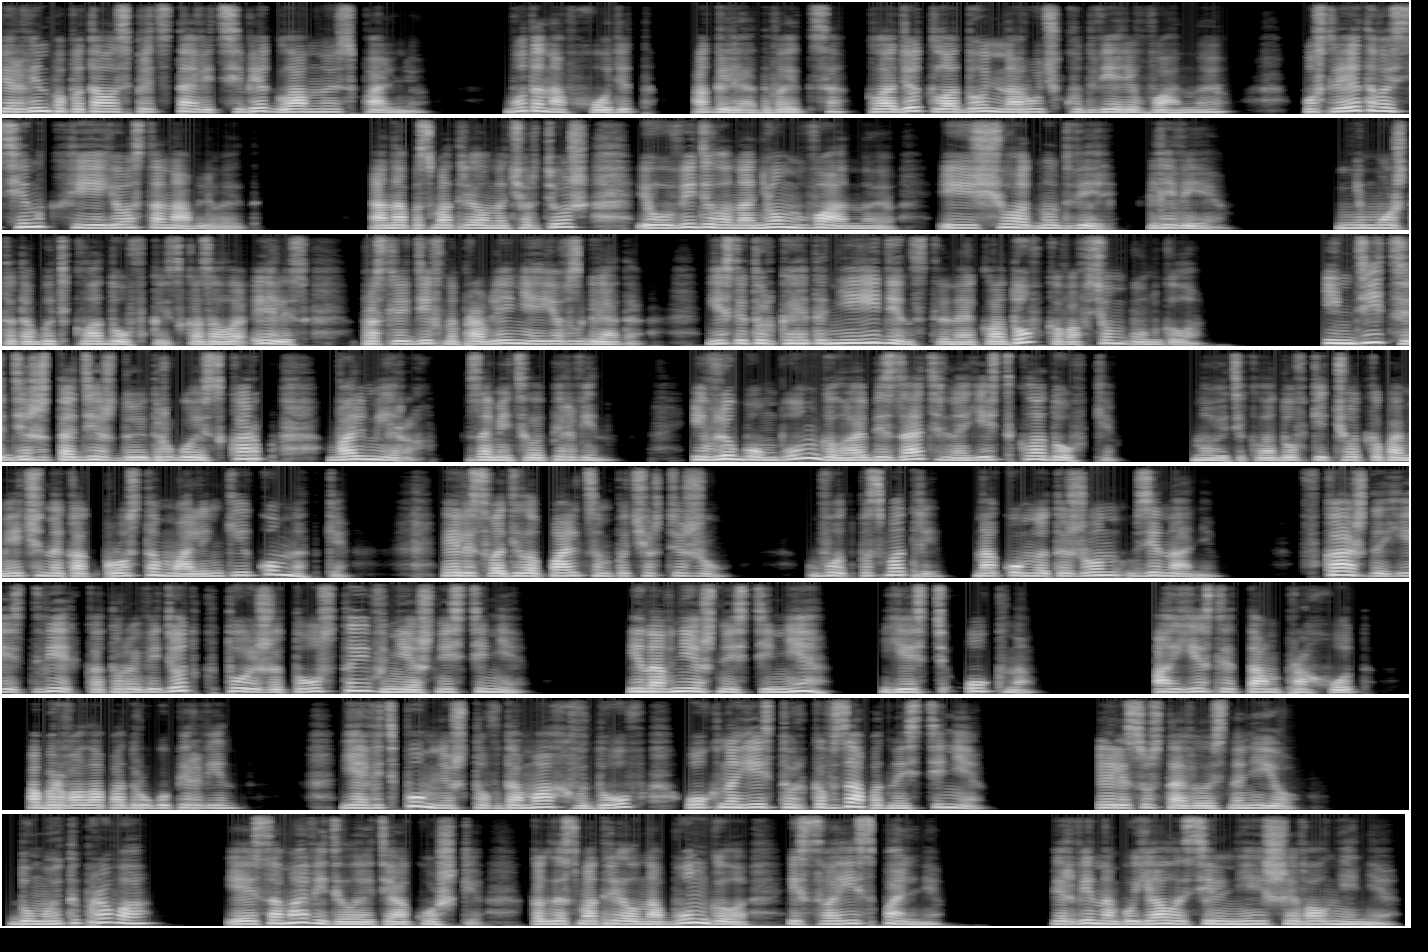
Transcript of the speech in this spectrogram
Первин попыталась представить себе главную спальню. Вот она входит, оглядывается, кладет ладонь на ручку двери в ванную. После этого Синг ее останавливает. Она посмотрела на чертеж и увидела на нем ванную и еще одну дверь, левее. «Не может это быть кладовкой», — сказала Элис, проследив направление ее взгляда, «если только это не единственная кладовка во всем бунгало». Индийцы держат одежду и другой скарб в альмирах, — заметила Первин. «И в любом бунгало обязательно есть кладовки. Но эти кладовки четко помечены как просто маленькие комнатки». Элли сводила пальцем по чертежу. «Вот, посмотри, на комнаты жен в Зинане. В каждой есть дверь, которая ведет к той же толстой внешней стене. И на внешней стене есть окна. А если там проход?» — оборвала подругу Первин. «Я ведь помню, что в домах вдов окна есть только в западной стене. Элис уставилась на нее. «Думаю, ты права. Я и сама видела эти окошки, когда смотрела на бунгало из своей спальни». Первина буяло сильнейшее волнение.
